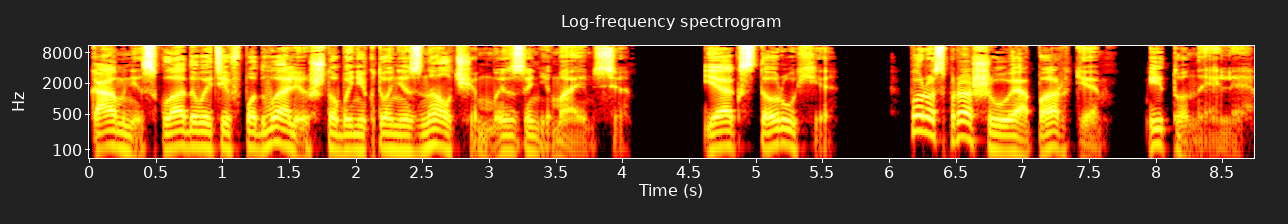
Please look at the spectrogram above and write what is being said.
Камни складывайте в подвале, чтобы никто не знал, чем мы занимаемся. Я к старухе. Пораспрашиваю о парке и тоннеле».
